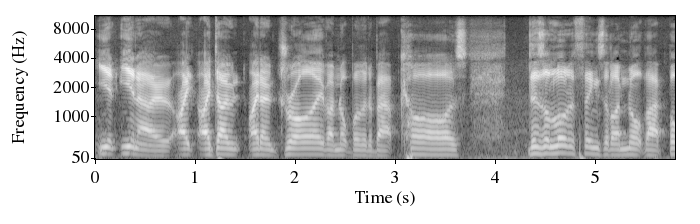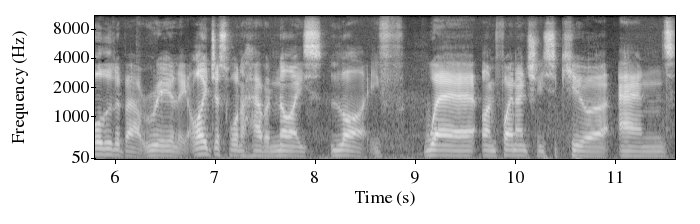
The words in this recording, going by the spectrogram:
You, you know, I, I don't I don't drive. I'm not bothered about cars. There's a lot of things that I'm not that bothered about, really. I just want to have a nice life where I'm financially secure and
